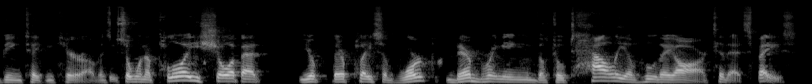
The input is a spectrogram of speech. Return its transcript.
being taken care of. And so when employees show up at your their place of work, they're bringing the totality of who they are to that space.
